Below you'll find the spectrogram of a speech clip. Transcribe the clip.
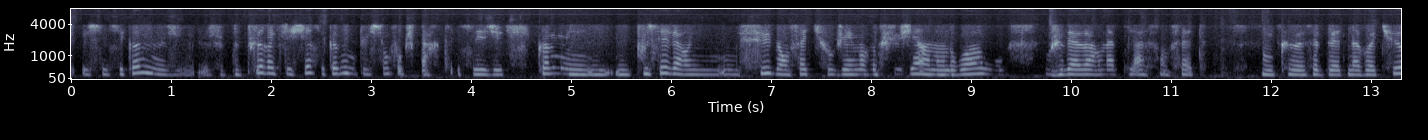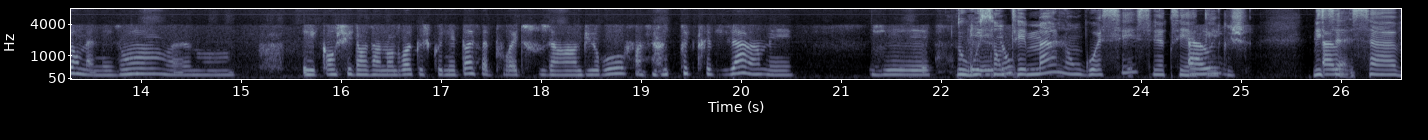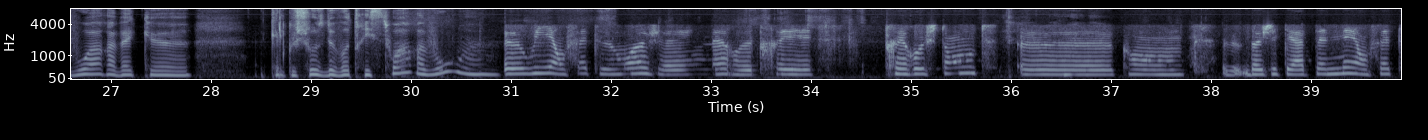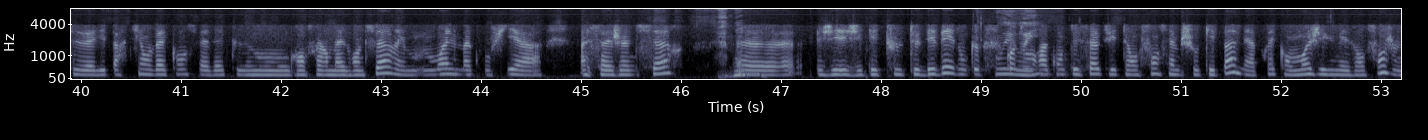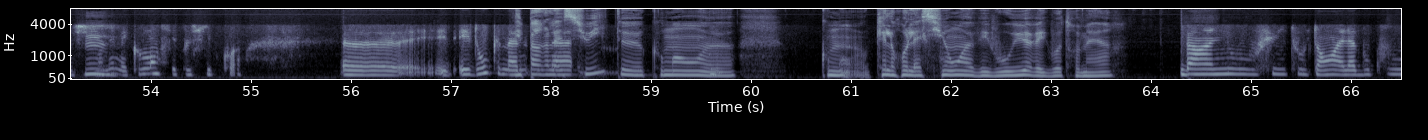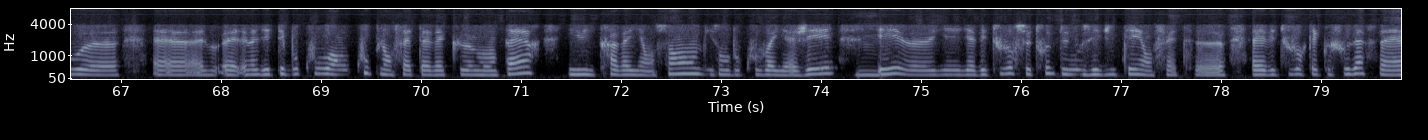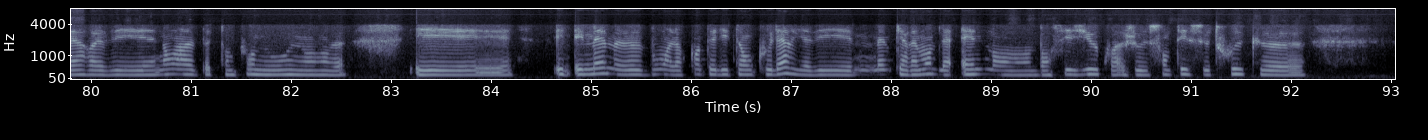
c'est comme, je, je peux plus réfléchir, c'est comme une pulsion, faut que je parte. C'est comme une, poussée vers une, fugue, en fait. Il faut que j'aille me réfugier à un endroit où, je vais avoir ma place, en fait. Donc euh, ça peut être ma voiture, ma maison. euh, mon- Et quand je suis dans un endroit que je connais pas, ça pourrait être sous un bureau. Enfin, c'est un truc très bizarre, hein, mais. Vous vous donc- sentez mal, angoissé C'est-à-dire que c'est Ah oui. quelque chose. Mais Ah ça, oui. ça a à voir avec euh, quelque chose de votre histoire à vous euh? Euh, oui, en fait, moi, j'ai une mère très très rejetante. Euh, quand bah, j'étais à peine née, en fait, elle est partie en vacances avec mon grand frère, ma grande sœur, et moi, elle m'a confiée à, à sa jeune sœur. Ah Euh, j'étais toute bébé, donc euh, Oui, quand oui. on me racontait ça, que j'étais enfant, ça me choquait pas. Mais après, quand moi j'ai eu mes enfants, je me suis Hmm. demandé, mais comment c'est possible, quoi? Euh, et, et donc, ma, Et par la ma- suite, comment, euh, comment, quelle relation avez-vous eu avec votre mère? Ben, elle nous fuit tout le temps. Elle a beaucoup, euh, euh, elle, elle était beaucoup en couple en fait avec euh, mon père. Ils travaillaient ensemble, ils ont beaucoup voyagé Hmm. et il y- avait toujours ce truc de nous éviter en fait. Euh, elle avait toujours quelque chose à faire. Elle avait non, pas de temps pour nous, non. et et, et même euh, bon, alors quand elle était en colère, il y avait même carrément de la haine dans, dans ses yeux quoi. Je sentais ce truc. euh,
